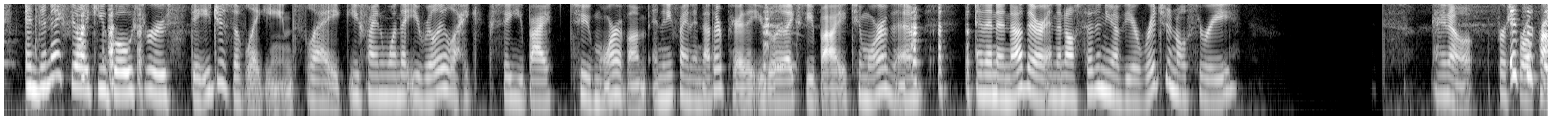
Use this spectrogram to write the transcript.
and then I feel like you go through stages of leggings. Like you find one that you really like, so you buy two more of them. And then you find another pair that you really like, so you buy two more of them. And then another. And then all of a sudden you have the original three. It's, I know, first It's world thing.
